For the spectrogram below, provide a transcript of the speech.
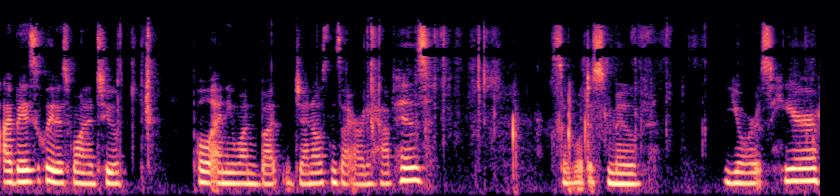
I basically just wanted to pull anyone but Jeno since I already have his. So we'll just move yours here.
